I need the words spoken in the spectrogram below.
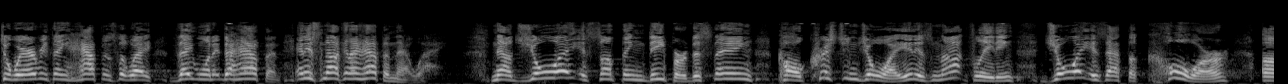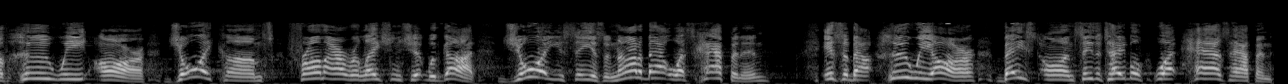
to where everything happens the way they want it to happen. And it's not going to happen that way. Now joy is something deeper. This thing called Christian joy, it is not fleeting. Joy is at the core of who we are. Joy comes from our relationship with God. Joy, you see, is not about what's happening. It's about who we are based on, see the table, what has happened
